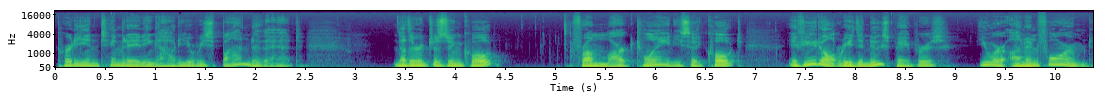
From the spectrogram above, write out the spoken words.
pretty intimidating. How do you respond to that? Another interesting quote from Mark Twain. He said, quote, if you don't read the newspapers, you are uninformed.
